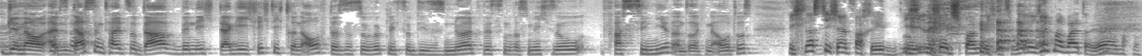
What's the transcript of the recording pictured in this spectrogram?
Genau, also das sind halt so, da bin ich, da gehe ich richtig drin auf. Das ist so wirklich so dieses Nerdwissen, was mich so fasziniert an solchen Autos. Ich lass dich einfach reden. Ich, ich entspanne mich jetzt. Red mal weiter. Ja, mach mal.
